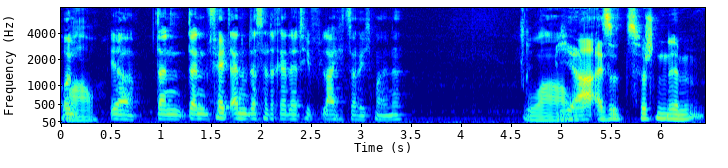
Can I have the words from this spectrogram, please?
Und wow. ja, dann, dann fällt einem das halt relativ leicht, sag ich mal, ne? Wow. Ja, also zwischen dem,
